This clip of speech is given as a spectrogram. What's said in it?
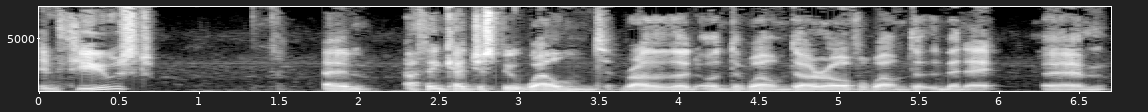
enthused? Um, I think I'd just be whelmed rather than underwhelmed or overwhelmed at the minute. Um,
